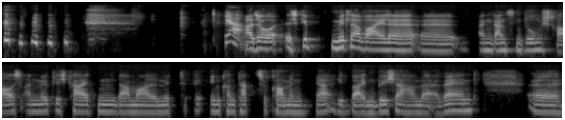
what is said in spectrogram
Ja. Also es gibt mittlerweile äh, einen ganzen Blumenstrauß an Möglichkeiten, da mal mit äh, in Kontakt zu kommen. Ja, die beiden Bücher haben wir erwähnt. Äh,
